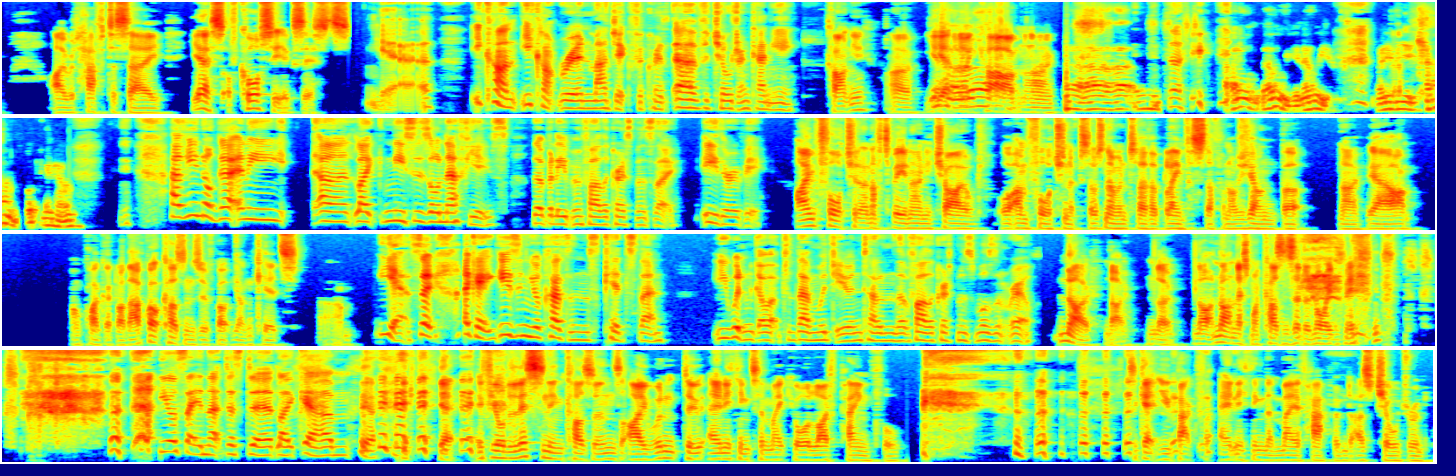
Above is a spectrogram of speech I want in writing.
I would have to say yes. Of course, he exists. Yeah. You can't you can't ruin magic for Chris, uh, for children, can you? Can't you? Oh, Yeah, yeah, no, you can't. No. Uh, I don't know, you know, you maybe you can, but you know, Have you not got any uh like nieces or nephews that believe in Father Christmas though? Either of you? I'm fortunate enough to be an only child, or unfortunate because there was no one to ever blame for stuff when I was young. But no, yeah, I'm, I'm quite good like that. I've got cousins who've got young kids. Um, Yeah. So okay, using your cousin's kids then. You wouldn't go up to them, would you, and tell them that Father Christmas wasn't real? no, no, no, not not unless my cousins had annoyed me. You're saying that just to like um yeah, yeah. If you're listening, cousins, I wouldn't do anything to make your life painful. to get you back for anything that may have happened as children.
